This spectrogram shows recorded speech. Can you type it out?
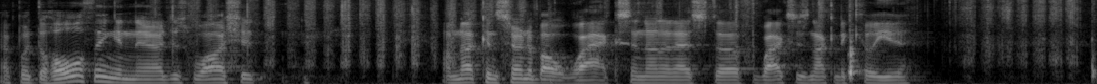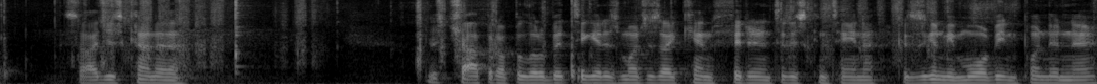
I put the whole thing in there. I just wash it, I'm not concerned about wax and none of that stuff. Wax is not going to kill you. So I just kind of just chop it up a little bit to get as much as I can fit it into this container because there's going to be more being put in there.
